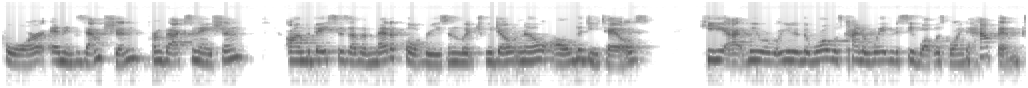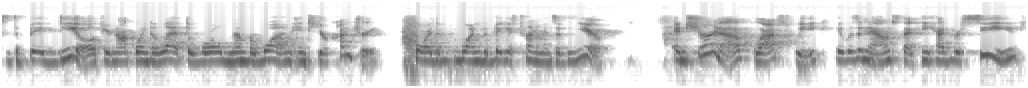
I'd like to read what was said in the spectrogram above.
for an exemption from vaccination on the basis of a medical reason, which we don't know all the details, he we were you know the world was kind of waiting to see what was going to happen because it's a big deal if you're not going to let the world number one into your country for the one of the biggest tournaments of the year. And sure enough last week it was announced that he had received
